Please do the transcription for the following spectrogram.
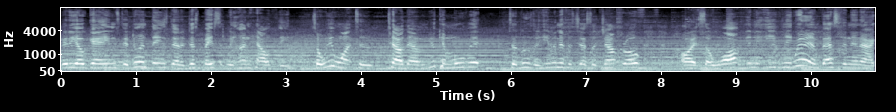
video games, they're doing things that are just basically unhealthy. So we want to tell them you can move it to lose it, even if it's just a jump rope or it's a walk in the evening. We're investing in our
